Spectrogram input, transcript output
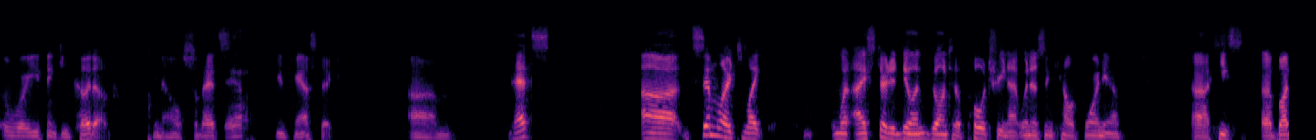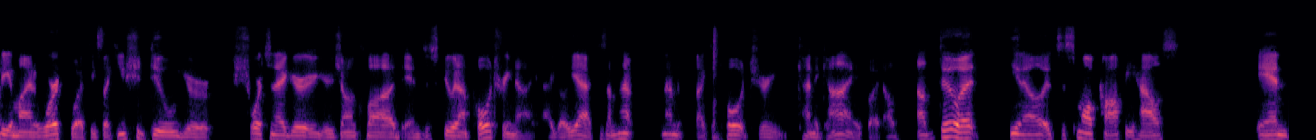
where you think you could have. You know, so that's Yeah. fantastic. Um, that's uh, similar to like when I started doing going to a poetry night when I was in California. Uh, he's a buddy of mine I worked with. He's like, you should do your Schwarzenegger, your Jean Claude, and just do it on poetry night. I go, yeah, because I'm not not like a poetry kind of guy, but I'll I'll do it. You know, it's a small coffee house, and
